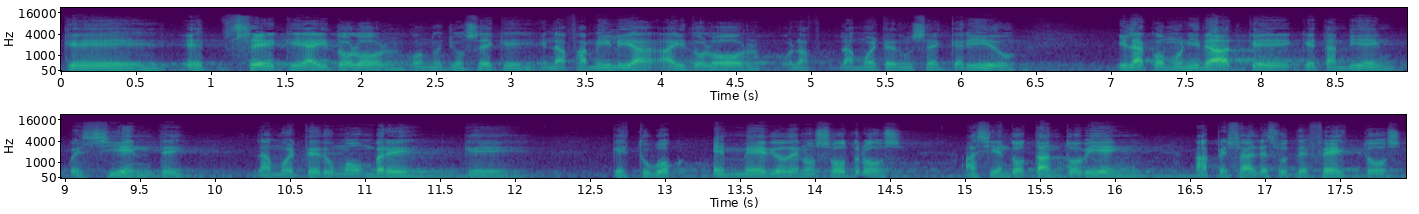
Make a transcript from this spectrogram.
que eh, sé que hay dolor, cuando yo sé que en la familia hay dolor por la, muerte de un ser querido, y la comunidad que, también pues siente la muerte de un hombre que, estuvo en medio de nosotros haciendo tanto bien a pesar de sus defectos,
